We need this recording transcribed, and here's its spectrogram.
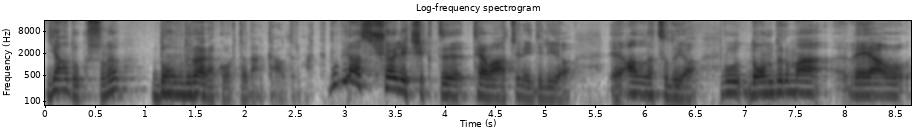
yağ dokusunu dondurarak ortadan kaldırmak. Bu biraz şöyle çıktı, tevatür ediliyor e, anlatılıyor. Bu dondurma veya o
